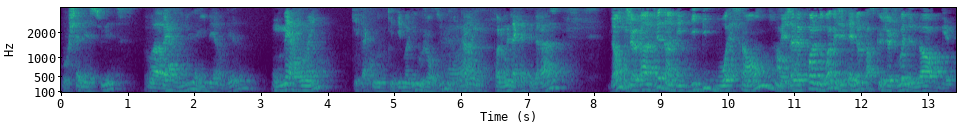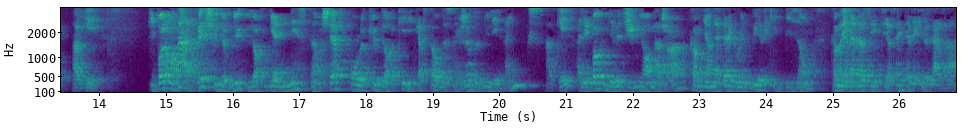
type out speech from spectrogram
au Chalet Suisse, au. Berlu à Iberville, au Merlin, qui est, à côté, qui est démoli aujourd'hui, Ah pas loin de la cathédrale. Donc, je rentrais dans des débits de boissons, mais Ah. j'avais pas le droit, mais j'étais là parce que je jouais de l'orgue. OK. Puis pas longtemps après, je suis devenu l'organiste en chef pour le club de hockey Les Castors de Saint-Jean, devenu les Lynx. OK. À l'époque où il y avait du junior majeur, comme il y en avait à Green Bay avec les Bisons, comme il y en avait à Saint-Hyacinthe avec le laser.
